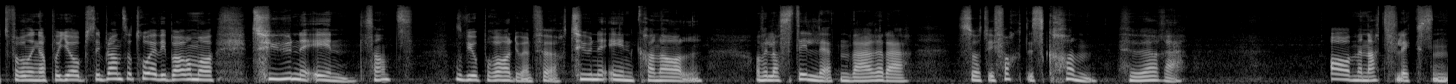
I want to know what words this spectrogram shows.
utfordringer på jobb. Så iblant så tror jeg vi bare må tune inn, sant? som vi gjorde på radioen før. Tune inn kanalen og vi lar stillheten være der så at vi faktisk kan høre. Av med Netflixen,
